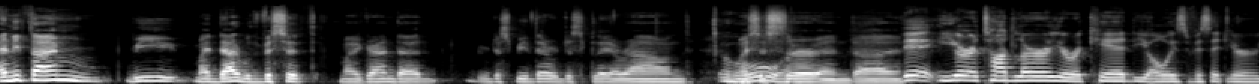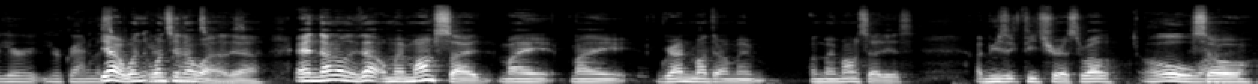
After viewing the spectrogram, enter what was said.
anytime we my dad would visit my granddad, we would just be there, we'd just play around. My Oh. sister and I. The, you're a toddler, you're a kid, you always visit your your your grandma's. yeah, one, once in a while, yeah. And not only that, on my mom's side, my my grandmother on my on my mom's side is a music teacher as well. Oh, wow. So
